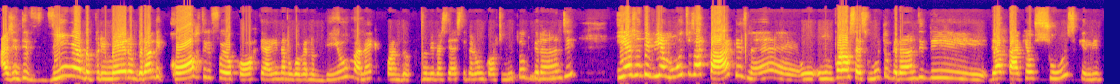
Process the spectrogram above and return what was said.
a gente vinha do primeiro grande corte, que foi o corte ainda no governo Dilma, né, que quando as universidades tiveram um corte muito grande, e a gente via muitos ataques, né? Um, um, processo muito grande de, de ataque ao SUS, que ele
